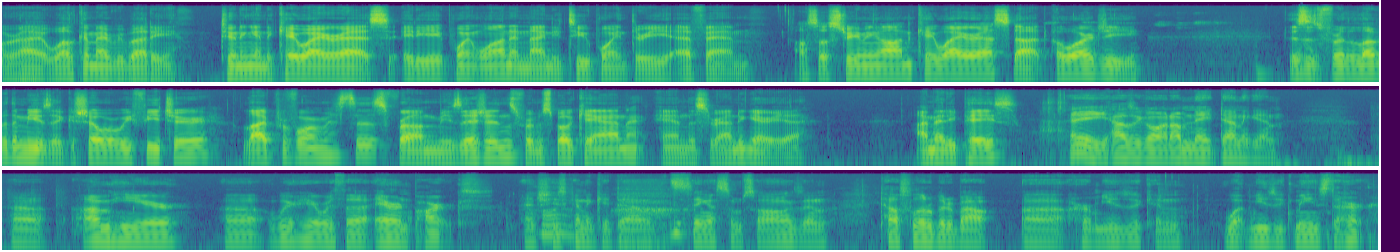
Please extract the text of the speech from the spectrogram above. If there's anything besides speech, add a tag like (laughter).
All right, welcome everybody. Tuning into KYRS 88.1 and 92.3 FM. Also streaming on kyrs.org. This is For the Love of the Music, a show where we feature live performances from musicians from Spokane and the surrounding area. I'm Eddie Pace. Hey, how's it going? I'm Nate Dunnigan. Uh, I'm here. Uh, we're here with uh, Erin Parkes, and she's going to get down and sing us some songs and tell us a little bit about uh, her music and what music means to her.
